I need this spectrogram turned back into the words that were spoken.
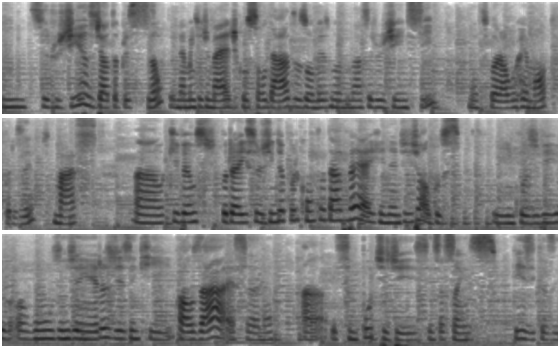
em cirurgias de alta precisão, treinamento de médicos, soldados ou mesmo na cirurgia em si, né, se for algo remoto, por exemplo. Mas ah, o que vemos por aí surgindo é por conta da VR, né, de jogos. E inclusive alguns engenheiros dizem que ao usar essa, né, a, esse input de sensações físicas e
